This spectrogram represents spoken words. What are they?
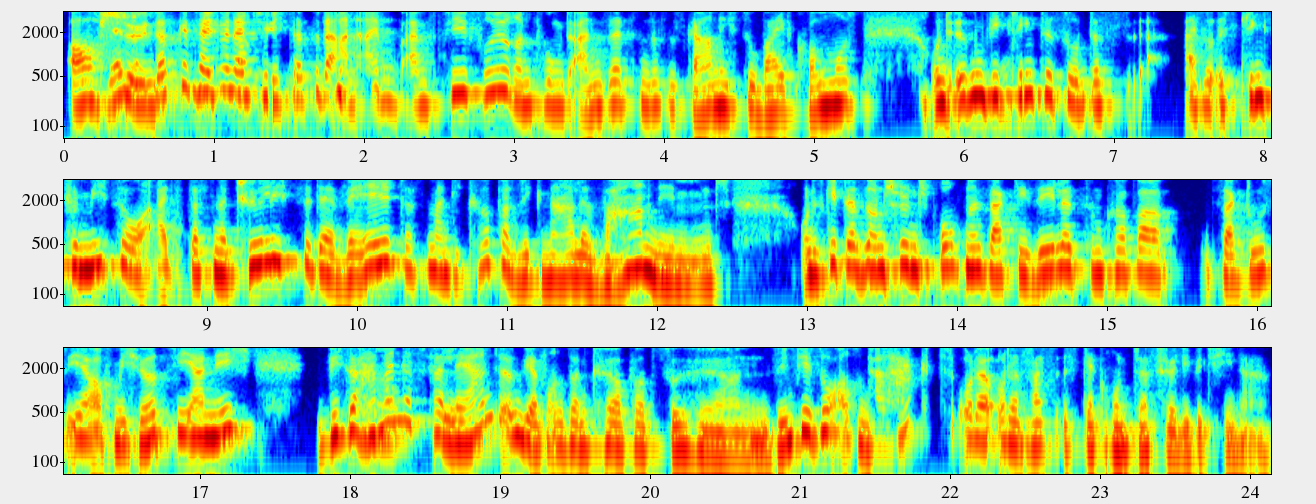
Ach, schön. Das, das gefällt mir natürlich, dass du da an einem, einem viel früheren Punkt ansetzen, dass es gar nicht so weit kommen muss. Und irgendwie klingt es so, dass, also es klingt für mich so als das Natürlichste der Welt, dass man die Körpersignale wahrnimmt. Und es gibt da so einen schönen Spruch, ne, sagt die Seele zum Körper, sag du es ihr, auf mich hört sie ja nicht. Wieso haben wir das verlernt, irgendwie auf unseren Körper zu hören? Sind wir so aus dem Takt oder, oder was ist der Grund dafür, liebe Tina?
